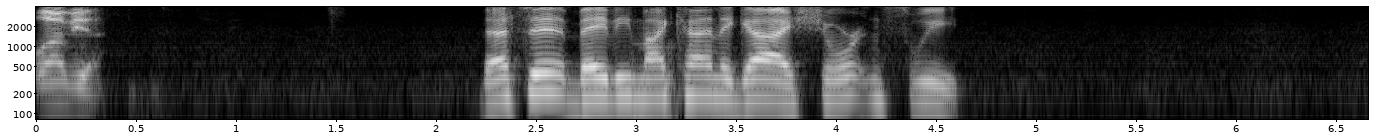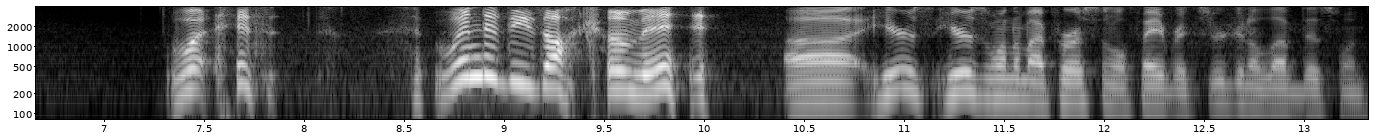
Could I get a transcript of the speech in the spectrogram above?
Love you. That's it, baby. My kind of guy. Short and sweet. What is? When did these all come in? Uh, here's here's one of my personal favorites. You're gonna love this one.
